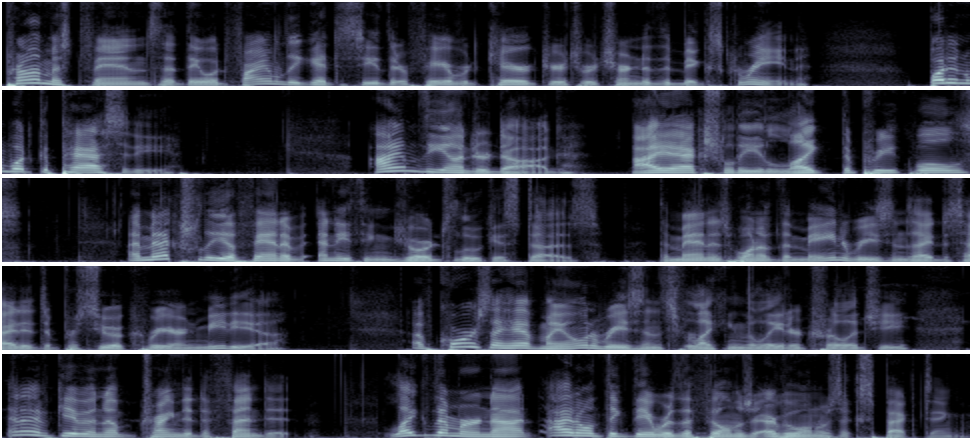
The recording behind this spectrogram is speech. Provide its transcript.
promised fans that they would finally get to see their favorite characters return to the big screen. But in what capacity? I'm the underdog. I actually liked the prequels. I'm actually a fan of anything George Lucas does. The man is one of the main reasons I decided to pursue a career in media. Of course, I have my own reasons for liking the later trilogy, and I've given up trying to defend it. Like them or not, I don't think they were the films everyone was expecting.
